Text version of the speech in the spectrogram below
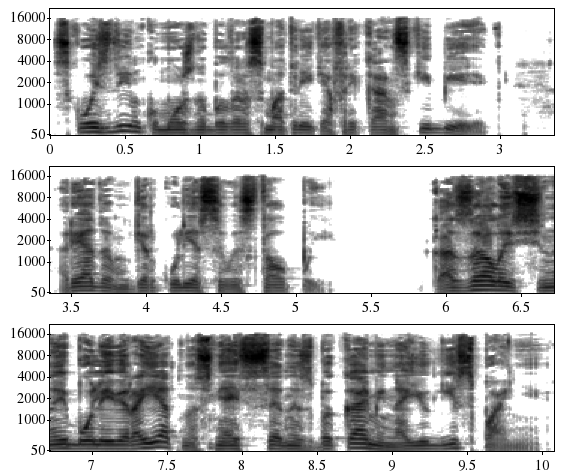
Сквозь дымку можно было рассмотреть африканский берег, рядом геркулесовые столпы. Казалось, наиболее вероятно снять сцены с быками на юге Испании.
